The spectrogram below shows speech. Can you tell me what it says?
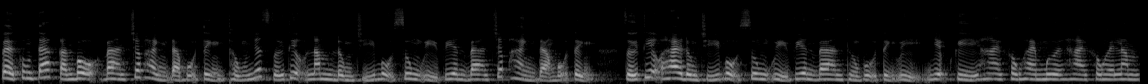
về công tác cán bộ, Ban chấp hành Đảng bộ tỉnh thống nhất giới thiệu 5 đồng chí bổ sung ủy viên Ban chấp hành Đảng bộ tỉnh, giới thiệu 2 đồng chí bổ sung ủy viên Ban thường vụ tỉnh ủy nhiệm kỳ 2020-2025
